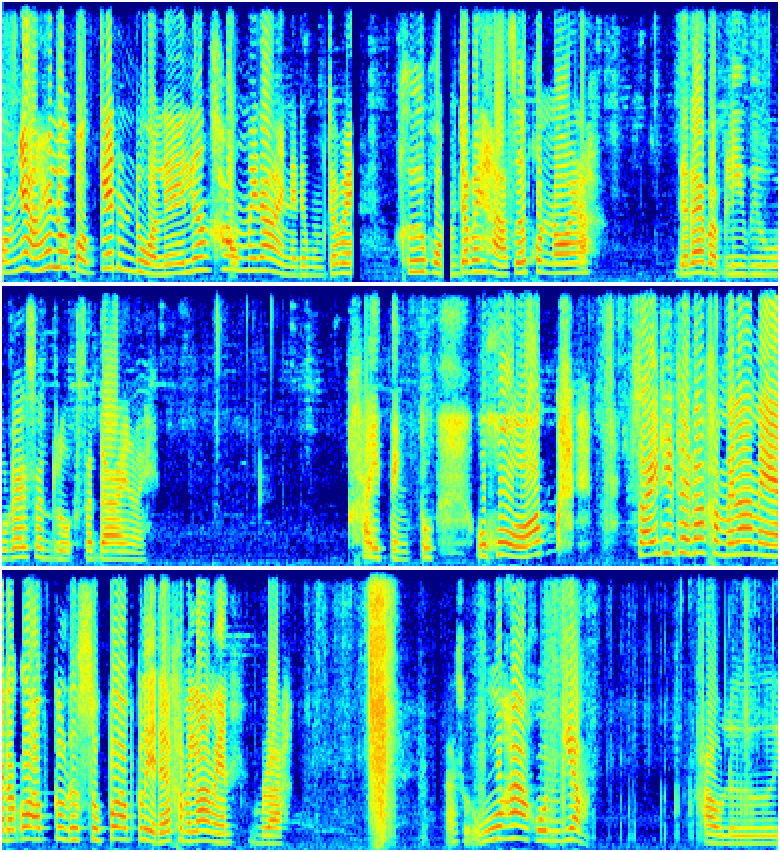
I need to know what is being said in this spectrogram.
ผมอยากให้โลบอกเก้ด่วนๆเลยเรื่องเข้าไม่ได้เนี่ยเดี๋ยวผมจะไป คือผมจะไปหาเซิร์ฟคนน้อยนะ จะได้แบบรีวิวได้สะดวกสบายหน่อย ใครแต่งตัว โอ้โห ไซต์ทิศไททันคาเมล่าแมนแล้วก็อัพเกรดซูเปอร์อัพเกรดได้คาเมล่าแมนบราล่าสุดโอ้ห้าคนเยี่ยม เข้าเลย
